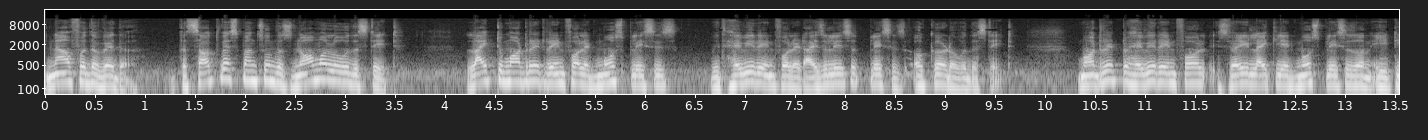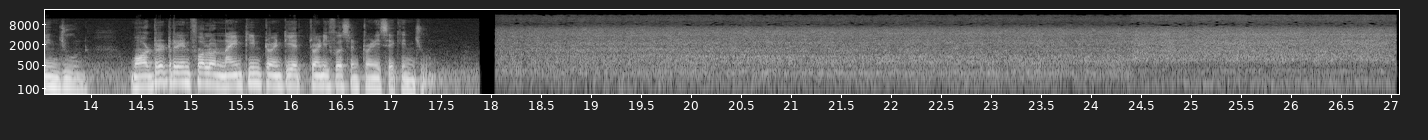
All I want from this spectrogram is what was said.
Now for the weather. The southwest monsoon was normal over the state. Light to moderate rainfall at most places, with heavy rainfall at isolated places occurred over the state. Moderate to heavy rainfall is very likely at most places on 18 June. Moderate rainfall on 19, 20th, 21st, and 22nd June.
